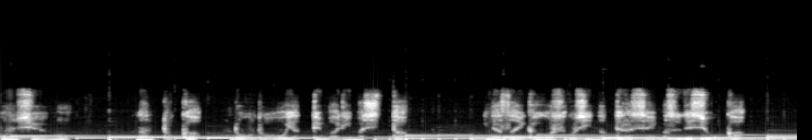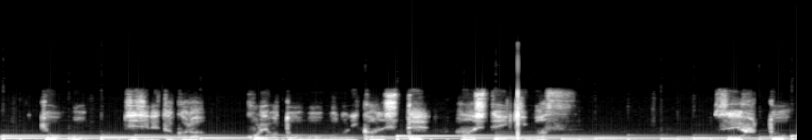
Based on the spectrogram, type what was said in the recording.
今週もなんとか労働をやってまいりました。皆さんいかがお過ごしになってらっしゃいますでしょうか？今日も時事ネタからこれはと思うものに関して話していきます。政府と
